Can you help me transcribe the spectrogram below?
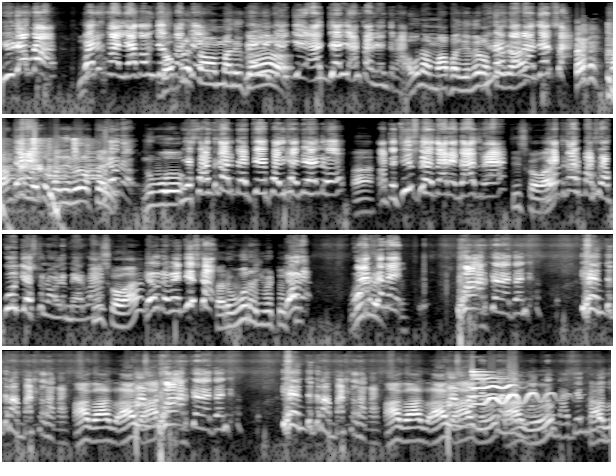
ఈడే కూడా డబ్బులు తీసుకొచ్చి ఇస్తామమ్మా నీకు. అవునమ్మా పదిహేను వేలు పదిహేను వేలు వస్తాయి? నువ్వు? సంతకాలు పెట్టి పదిహేను. అట్లా తీసుకునేదారే కాదురా? తీసుకోవా? ఎత్తకాలు పడతా కూలి చేసుకున్న వాళ్ళు మీరు తీసుకోవా? ఎవరు? తీసుకో. సరే ఊరు నుంచి పెట్టు. ఎందుకు నా బట్టలరా? ఆగు ఆగు ఆగు ఆగు. ఊరికనే కానీ ఎందుకు నా బట్టలరా? ఆగు ఆగు ఆగు ఆగు ఆగు. కాదు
